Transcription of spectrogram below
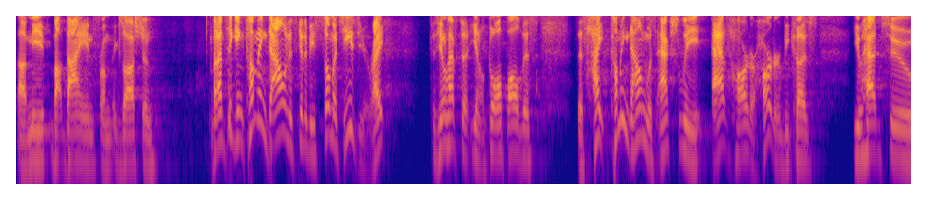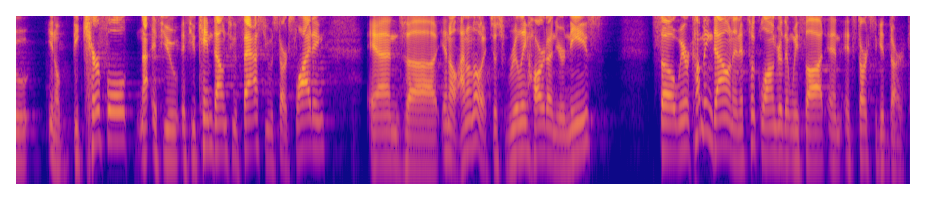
Uh, me about dying from exhaustion, but I'm thinking coming down is going to be so much easier, right? Because you don't have to you know go up all this this height. Coming down was actually as hard or harder because you had to, you know, be careful. Not if you if you came down too fast, you would start sliding, and uh, you know, I don't know. It's just really hard on your knees. So we were coming down, and it took longer than we thought, and it starts to get dark.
